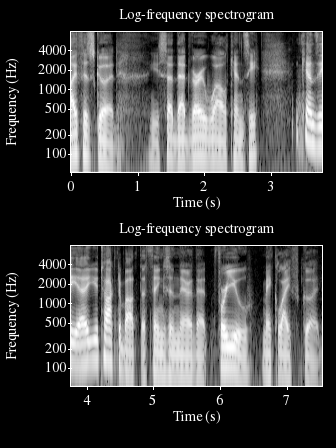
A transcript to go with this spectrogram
Life is good. You said that very well, Kenzie. Kenzie, uh, you talked about the things in there that, for you, make life good.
